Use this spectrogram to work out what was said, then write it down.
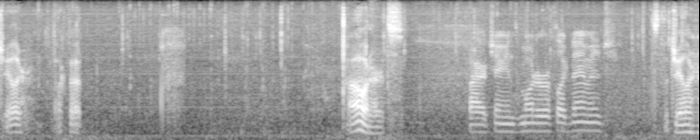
Jailer. Fuck that. Oh, it hurts. Fire chains, mortar reflect damage. It's the jailer.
